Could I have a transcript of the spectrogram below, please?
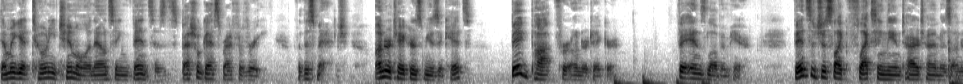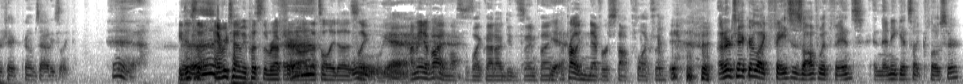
Then we get Tony Chimel announcing Vince as the special guest referee for this match. Undertaker's music hits. Big pop for Undertaker. Fans love him here. Vince is just like flexing the entire time as Undertaker comes out. He's like, yeah. He does that uh-huh. every time he puts the ref shirt on. That's all he does. Like yeah." I mean, if I had muscles like that, I'd do the same thing. Yeah. I'd probably never stop flexing. Undertaker like faces off with Vince, and then he gets like closer,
